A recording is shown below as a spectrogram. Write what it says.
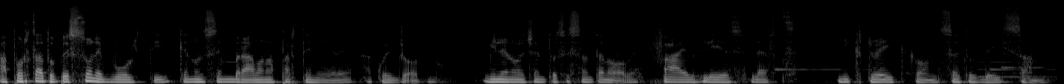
ha portato persone e volti che non sembravano appartenere a quel giorno. 1969, Five Years Left, Nick Drake con Saturday Sun.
